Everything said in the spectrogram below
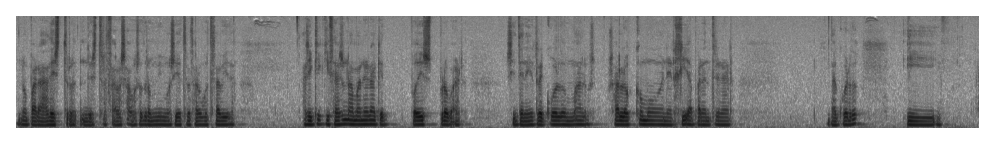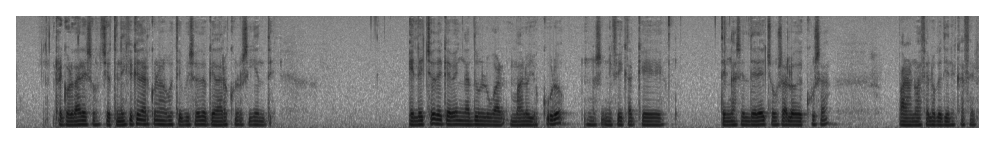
no para destro destrozaros a vosotros mismos y destrozar vuestra vida. Así que quizás es una manera que podéis probar si tenéis recuerdos malos, usarlos como energía para entrenar. ¿De acuerdo? Y recordar eso. Si os tenéis que quedar con algo este episodio, quedaros con lo siguiente. El hecho de que vengas de un lugar malo y oscuro no significa que tengas el derecho a usarlo de excusa para no hacer lo que tienes que hacer.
